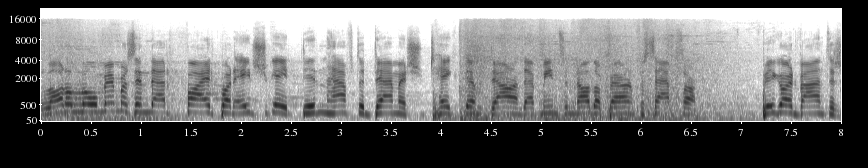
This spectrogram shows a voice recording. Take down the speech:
A lot of low members in that fight, but H2K didn't have the damage to take them down. And that means another Baron for Samsung. Bigger advantage.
